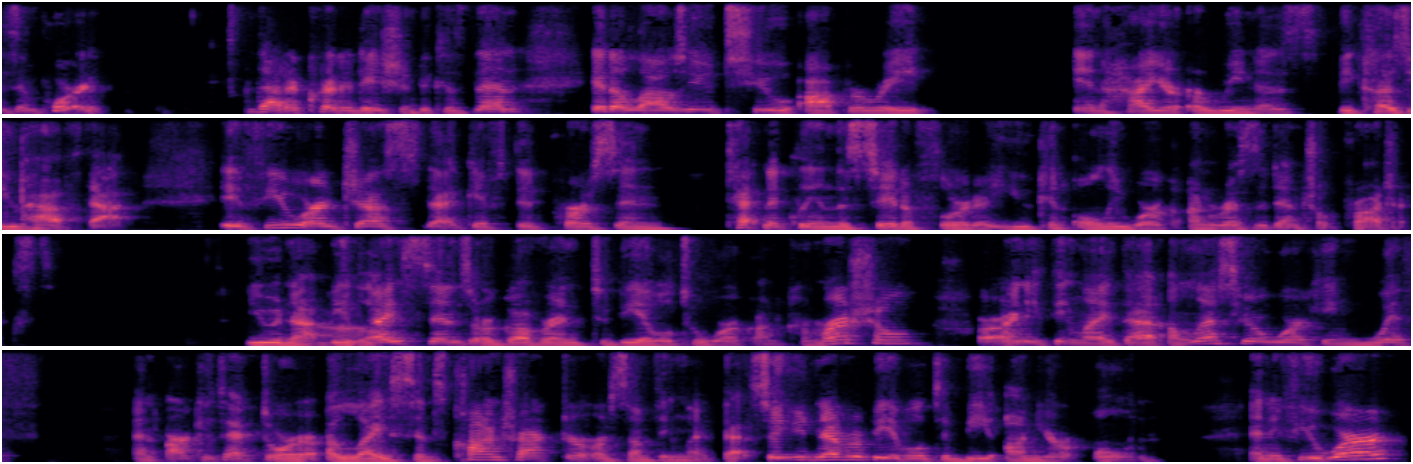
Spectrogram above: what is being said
is important, that accreditation, because then it allows you to operate in higher arenas because you have that. If you are just that gifted person, technically in the state of Florida, you can only work on residential projects. You would not be ah. licensed or governed to be able to work on commercial or anything like that unless you're working with an architect or a licensed contractor or something like that. So you'd never be able to be on your own. And if you were,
